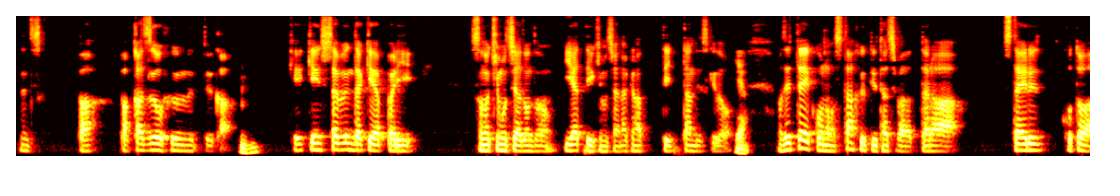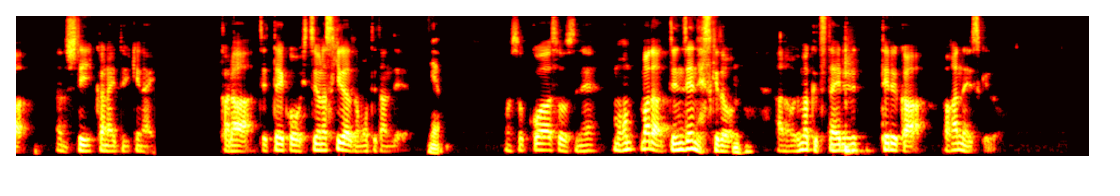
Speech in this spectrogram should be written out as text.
う、なんですか、ば、場数を踏むっていうか、うん経験した分だけやっぱり、その気持ちはどんどん嫌っていう気持ちはなくなっていったんですけど、Yeah. まあ絶対このスタッフっていう立場だったら、伝えることはしていかないといけないから、絶対こう必要なスキルだと思ってたんで、Yeah. まあ、そこはそうですね。もうまだ全然ですけど、うんあの、うまく伝えれてるかわかんないですけど、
